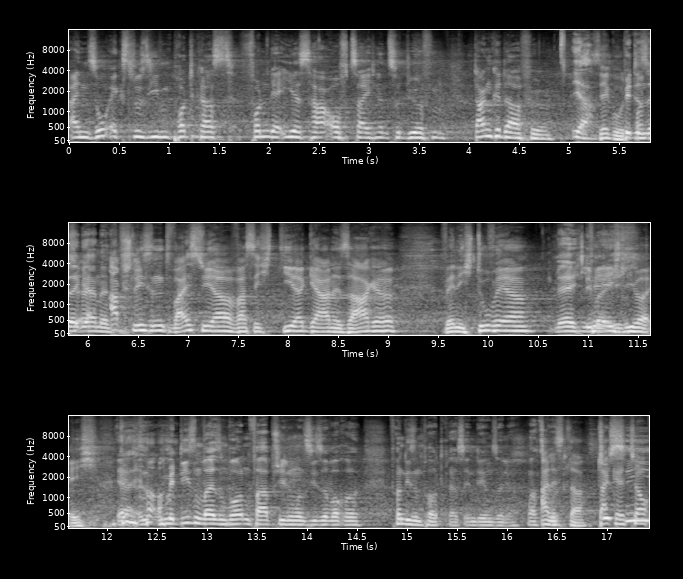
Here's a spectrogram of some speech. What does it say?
einen so exklusiven Podcast von der ISH aufzeichnen zu dürfen. Danke dafür. Ja, Sehr gut. Bitte Und, sehr äh, gerne. Abschließend weißt du ja, was ich dir gerne sage. Wenn ich du wäre, Wäre ich lieber wäre ich ich. lieber ich. Ja, Genau. in, mit diesen weisen Worten verabschieden wir uns diese Woche von diesem Podcast. In dem Sinne. Macht's Alles gut. klar. Danke, Tschüssi. ciao.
